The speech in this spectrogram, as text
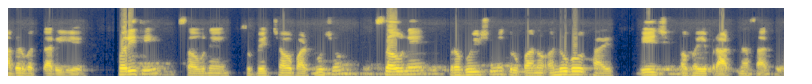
આગળ વધતા રહીએ ફરીથી સૌને શુભેચ્છાઓ પાઠવું છું સૌને પ્રભુ ઈશુની કૃપાનો અનુભવ થાય એ જ અભય પ્રાર્થના સાથે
